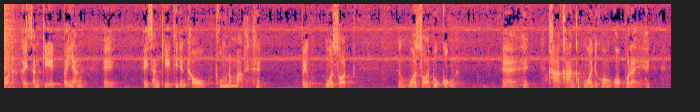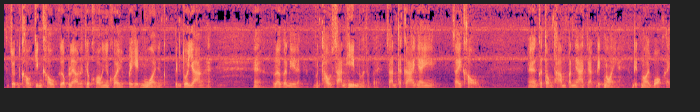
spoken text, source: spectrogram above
บ่นะให้สังเกตไปยังให้ให้สังเกตคือยังเท่าทมน้ำหมัก ไปหัวสอด หัวสอดตูกง ฆ่าข้างกับหัวเจ้าของออกบ่ไรจนเขากินเขาเกือบแล้วแล้วเจ้าของยังคอยไปเห็นง่วยังเป็นตัวอย่างฮะแล้วก็นี่แหละมันเท่าสารหินมันไป สารตะกายใหญ่ใส่เขาก็ต้องถามปัญญาจากเด็กหน่อย เด็กหน่อยบอกให้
